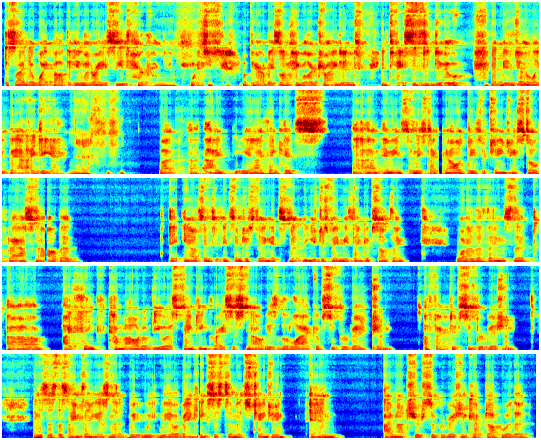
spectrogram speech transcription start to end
decide to wipe out the human race either, which apparently some people are trying to entice it to do. That'd be a generally bad idea. Yeah. but uh, I, you know, I think it's. Uh, I mean, some of these technologies are changing so fast now that you know, it's it's interesting. It's you just made me think of something. One of the things that uh, I think come out of the U.S. banking crisis now is the lack of supervision, effective supervision. And this is the same thing, isn't it? We, we, we have a banking system that's changing, and I'm not sure supervision kept up with it.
